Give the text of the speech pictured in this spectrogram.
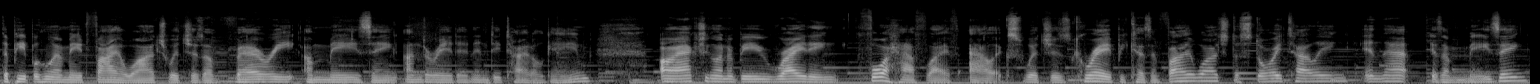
the people who have made Firewatch, which is a very amazing, underrated indie title game, are actually going to be writing for Half Life Alyx, which is great because in Firewatch, the storytelling in that is amazing.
